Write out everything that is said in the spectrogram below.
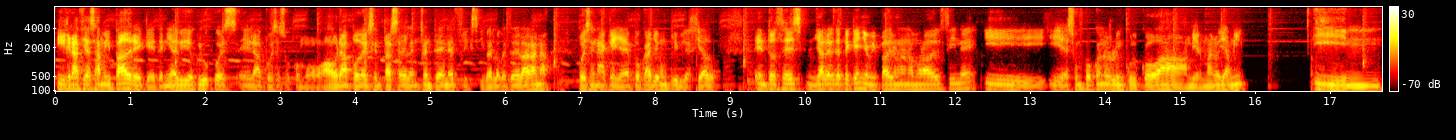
Y gracias a mi padre que tenía el videoclub, pues era pues eso, como ahora poder sentarse enfrente de Netflix y ver lo que te dé la gana, pues en aquella época yo era un privilegiado. Entonces, ya desde pequeño mi padre era un enamorado del cine y, eso un poco nos lo inculcó a, mi hermano y a mí. Y,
